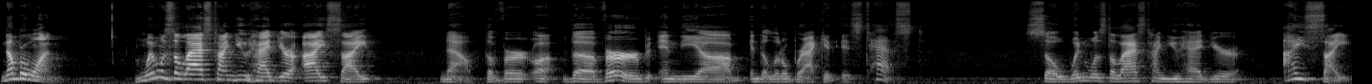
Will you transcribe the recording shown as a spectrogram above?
Number one, when was the last time you had your eyesight? Now, the verb, uh, the verb in the uh, in the little bracket is test. So when was the last time you had your eyesight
